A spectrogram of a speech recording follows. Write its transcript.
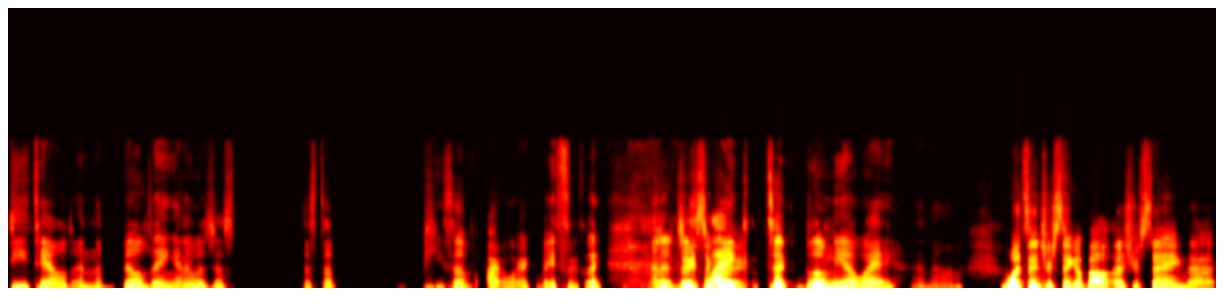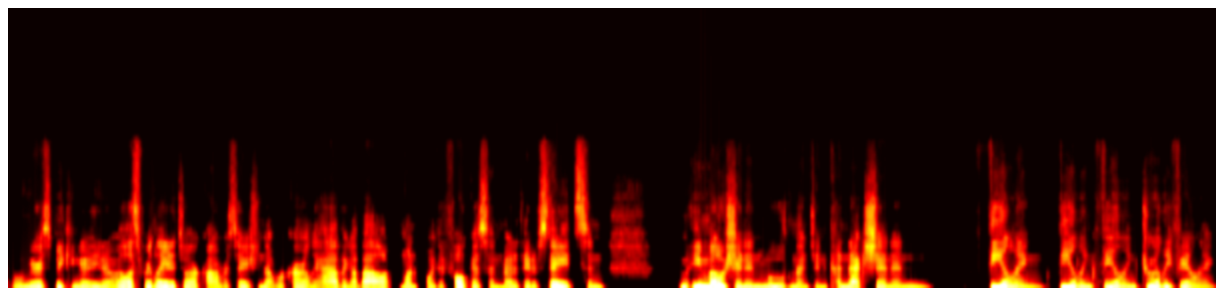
detailed in the building, and it was just just a piece of artwork, basically. And it just Basically. like took blew me away. And uh, What's interesting about as you're saying that when we were speaking, you know, let's relate it to our conversation that we're currently having about one pointed focus and meditative states and emotion and movement and connection and feeling, feeling, feeling, truly feeling.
